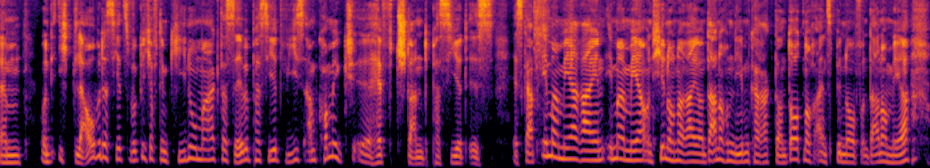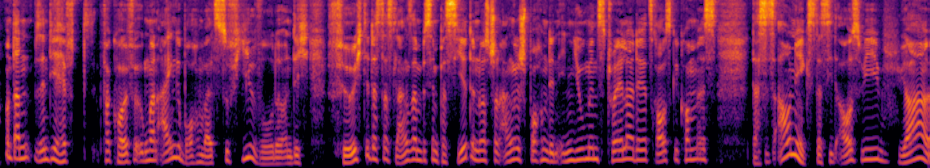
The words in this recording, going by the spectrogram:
Ähm, und ich glaube, dass jetzt wirklich auf dem Kinomarkt dasselbe passiert, wie es am Comic-Heftstand passiert ist. Es gab immer mehr Reihen, immer mehr und hier noch eine Reihe und da noch ein Nebencharakter und dort noch ein Spin-off und da noch mehr. Und dann sind die Heftverkäufe irgendwann eingebrochen, weil es zu viel wurde. Und ich fürchte, dass das langsam ein bisschen passiert, denn du hast schon angesprochen, den Inhumans-Trailer, der jetzt rausgekommen ist. Das ist auch nichts. Das sieht aus wie, ja,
